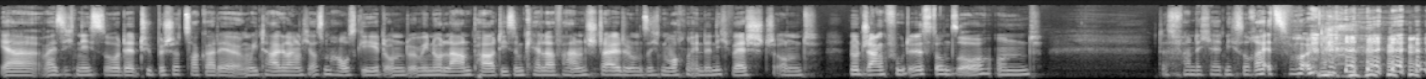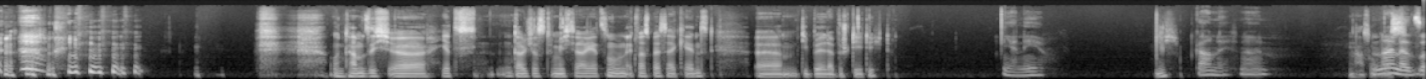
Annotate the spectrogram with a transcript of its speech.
ja, weiß ich nicht, so der typische Zocker, der irgendwie tagelang nicht aus dem Haus geht und irgendwie nur LAN-Partys im Keller veranstaltet und sich ein Wochenende nicht wäscht und nur Junkfood isst und so. Und das fand ich halt nicht so reizvoll. und haben sich äh, jetzt, dadurch, dass du mich da jetzt nun etwas besser kennst, ähm, die Bilder bestätigt? Ja, nee. Nicht? Gar nicht, nein. Na, nein, also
